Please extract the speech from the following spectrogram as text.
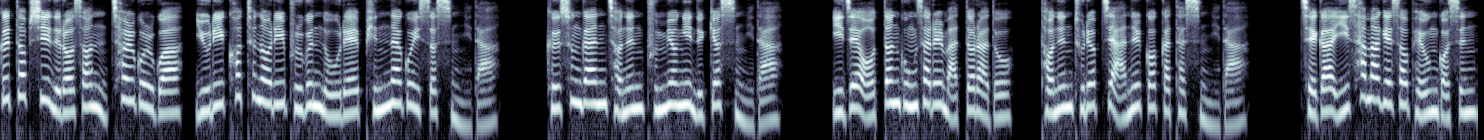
끝없이 늘어선 철골과 유리 커튼월이 붉은 노을에 빛나고 있었습니다. 그 순간 저는 분명히 느꼈습니다. 이제 어떤 공사를 맡더라도 더는 두렵지 않을 것 같았습니다. 제가 이 사막에서 배운 것은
